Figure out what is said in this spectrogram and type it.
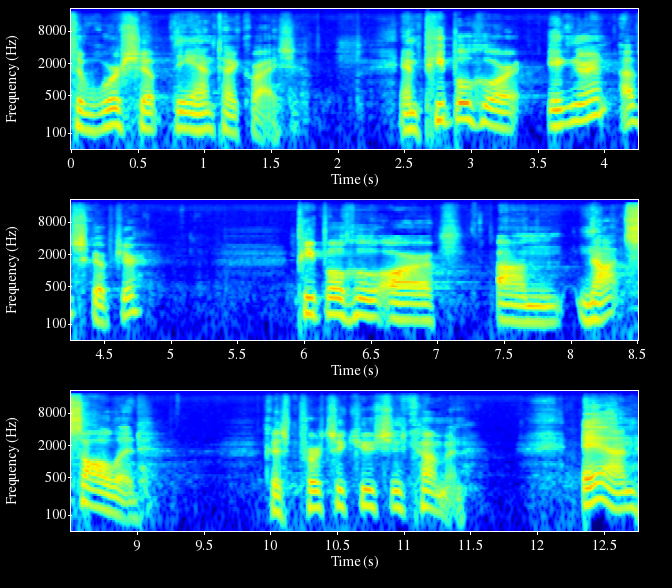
to worship the Antichrist. And people who are ignorant of Scripture, people who are um, not solid, because persecution's coming, and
